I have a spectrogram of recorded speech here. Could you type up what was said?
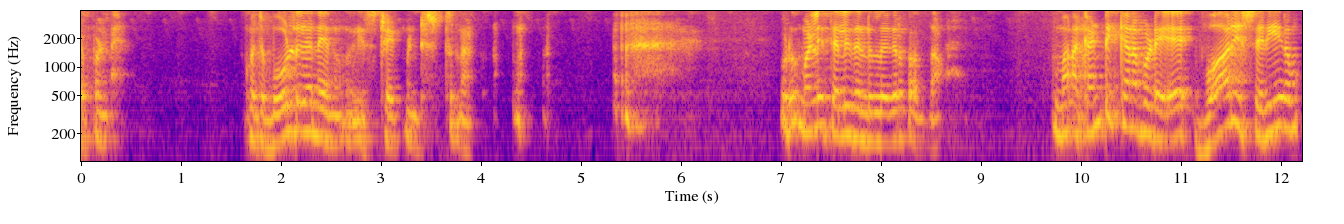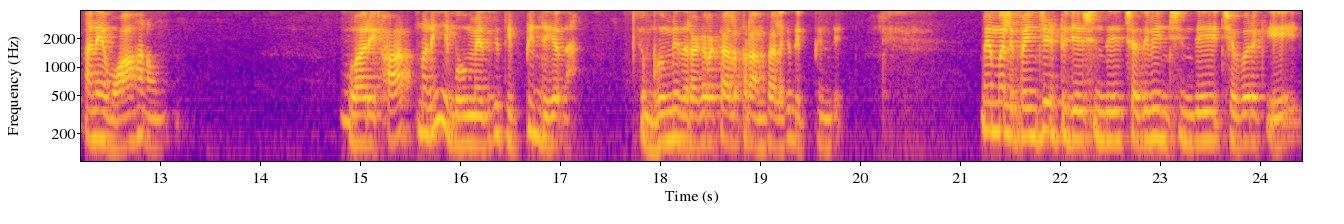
చెప్పండి. కొంచెం బోల్డ్గా నేను ఈ స్టేట్మెంట్ ఇస్తున్నాను. ఇప్పుడు మళ్ళీ తల్లిదండ్రుల దగ్గర వద్దాం మన కంటికి కనపడే వారి శరీరం అనే వాహనం వారి ఆత్మని భూమి మీదకి తిప్పింది కదా. భూమి మీద రకరకాల ప్రాంతాలకి తిప్పింది. మిమ్మల్ని పెంచేట్టు చేసింది చదివించింది చివరికి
